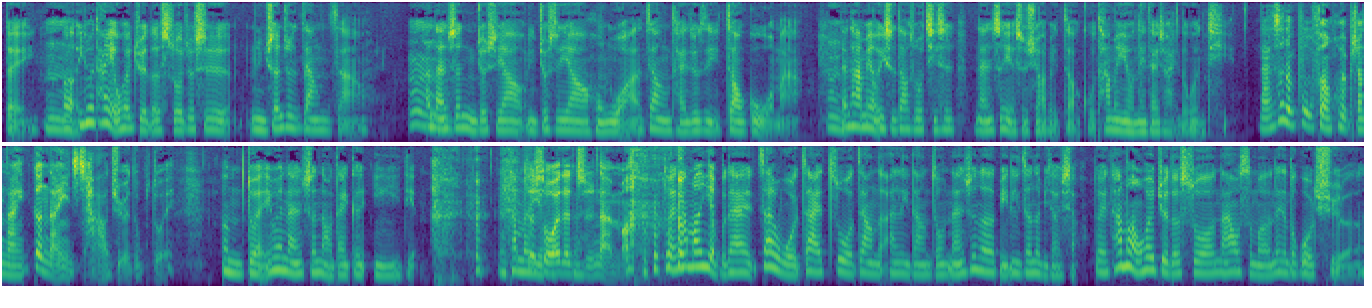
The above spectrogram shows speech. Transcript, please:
对，嗯、呃，因为他也会觉得说，就是女生就是这样子啊，嗯，那男生你就是要你就是要哄我啊，这样才就是照顾我嘛。嗯，但他没有意识到说，其实男生也是需要被照顾，他们也有内在小孩的问题。男生的部分会比较难，更难以察觉，对不对？嗯，对，因为男生脑袋更硬一点，他们是所谓的直男嘛，对，他们也不太。在我在做这样的案例当中，男生的比例真的比较小。对，他们会觉得说，哪有什么那个都过去了，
